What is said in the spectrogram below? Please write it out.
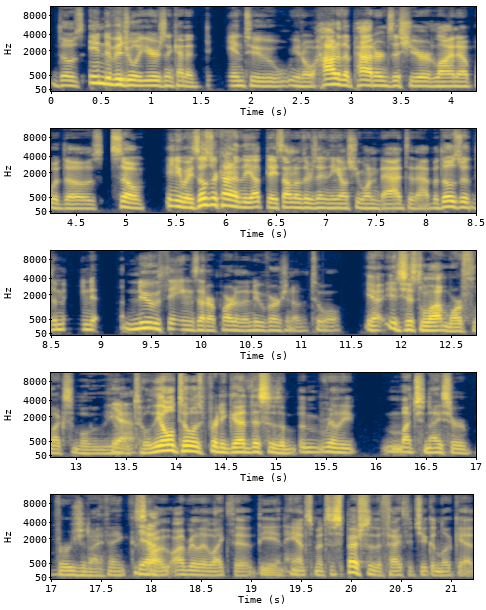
those individual years and kind of into, you know, how do the patterns this year line up with those? So anyways, those are kind of the updates. I don't know if there's anything else you wanted to add to that, but those are the main new things that are part of the new version of the tool. Yeah, it's just a lot more flexible than the Yeah. old tool. The old tool was pretty good. This is a really much nicer version, I think. So Yeah. I, I really like the the enhancements, especially the fact that you can look at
